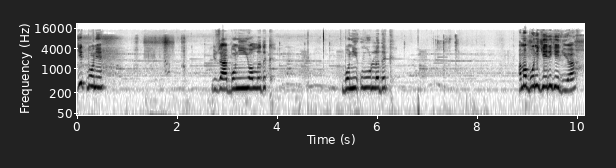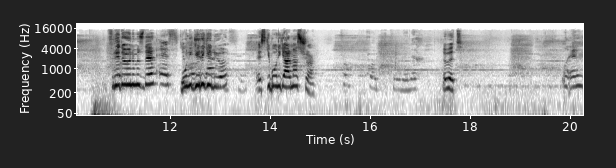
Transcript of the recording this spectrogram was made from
Git Bonnie. Güzel Bonnie'yi yolladık. Bonnie'yi uğurladık. Ama Bonnie geri geliyor. Freddy önümüzde. Eski Bonnie geri gel- geliyor. Eski Bonnie gelmez şu an. Evet. O en.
